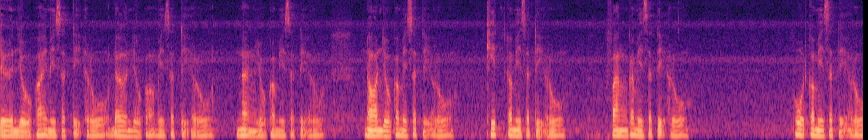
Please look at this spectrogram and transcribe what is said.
ยืนอยู่ก็ให้มีสติรู้ เดินอยู่ก็มีสติรู้ นั่งอยู่ก็มีสติรู้ นอนอยู่ก็มีสติรู้ คิดก็มีสติรู้ ฟังก็มีสติรู้ พูดก็มีสติรู้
